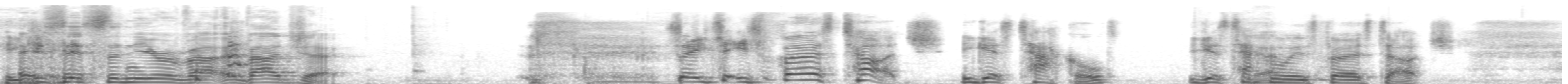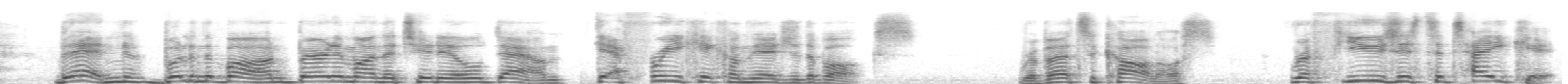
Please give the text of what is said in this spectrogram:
He Is this the new Roberto Badger? So he, his first touch, he gets tackled. He gets tackled Yeah. with his first touch. Then, Bull in the Barn, bearing in mind they're 2 0 down, get a free kick on the edge of the box. Roberto Carlos refuses to take it.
